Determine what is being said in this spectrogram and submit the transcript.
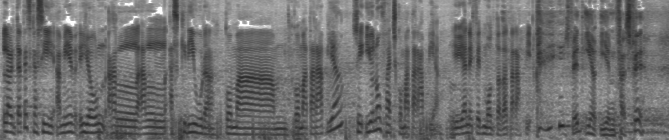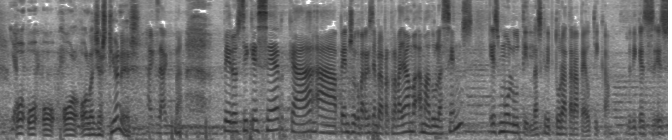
La veritat és que sí. A mi, jo, el, el escriure com a, com a teràpia, o sigui, jo no ho faig com a teràpia, jo ja n'he fet molta de teràpia. Has fet i, i en fas fer? O, o, o, o, o la gestiones? Exacte. Però sí que és cert que eh, penso que, per exemple, per treballar amb, amb adolescents és molt útil l'escriptura terapèutica. Vull dir que és, és,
